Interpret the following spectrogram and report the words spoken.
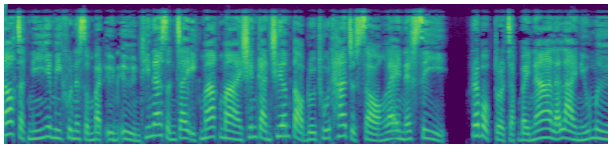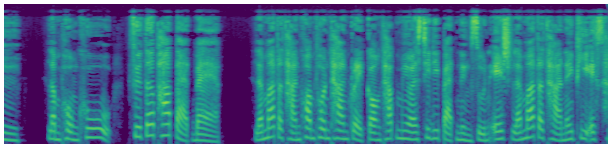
นอกจากนี้ยังมีคุณสมบัติอื่น ๆ ที่น่าสนใจอีกมากมาย เช่นการเชื่อมต่อบลูทูธ 5.2 และ NFC ระบบตรวจจับใบหน้าและลายนิ้วมือ ลำโพงคู่ ฟิลเตอร์ภาพ 8 แบบ และมาตรฐานความทนทานเกรดกองทัพ MIL STD 810H และมาตรฐาน IPX5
